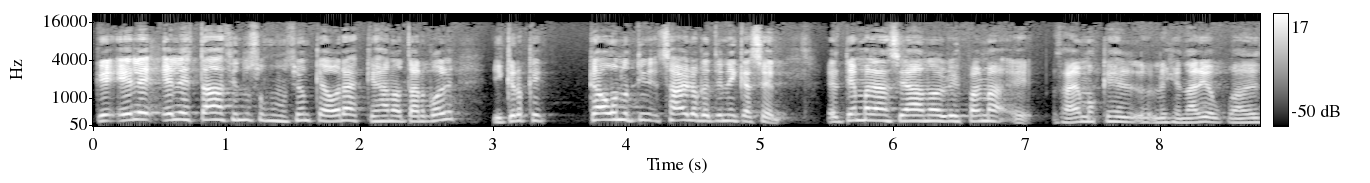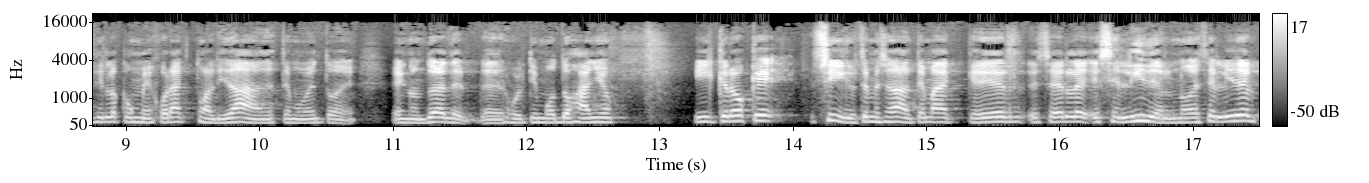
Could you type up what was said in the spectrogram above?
que él, él está haciendo su función que ahora que es anotar goles y creo que cada uno tiene- sabe lo que tiene que hacer. El tema de la ansiedad, ¿no? Luis Palma, eh, sabemos que es el legionario, puedo decirlo, con mejor actualidad en este momento de- en Honduras de los últimos dos años. Y creo que, sí, usted mencionaba el tema de querer ser ese líder, ¿no? Ese líder,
